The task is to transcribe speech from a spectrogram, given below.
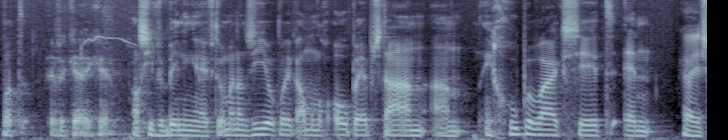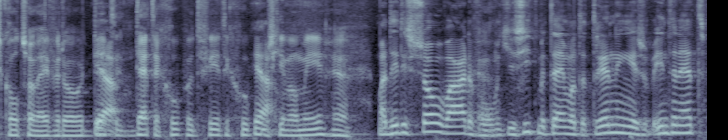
wat, even kijken, als hij verbinding heeft hoor. Maar dan zie je ook wat ik allemaal nog open heb staan aan, in groepen waar ik zit. En, Ja, je scrolt zo even door 30, Ja. 30 groepen, 40 groepen, Ja. misschien wel meer. Ja. maar dit is zo waardevol, want je ziet meteen wat de trending is op internet.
